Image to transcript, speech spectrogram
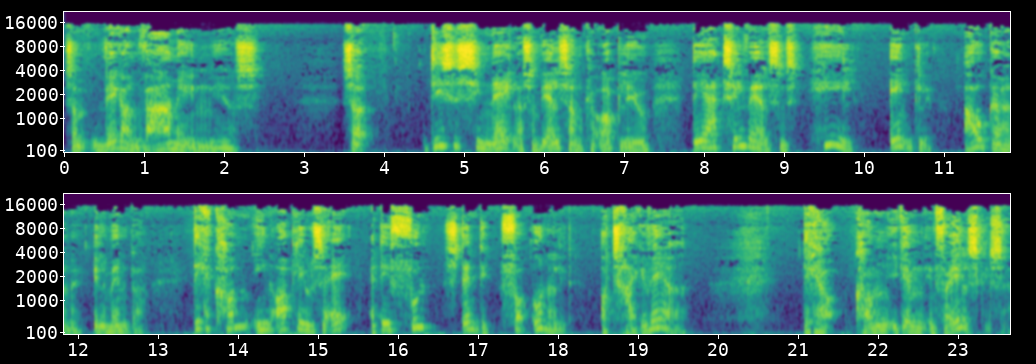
som vækker en varme inden i os. Så disse signaler, som vi alle sammen kan opleve, det er tilværelsens helt enkle, afgørende elementer. Det kan komme i en oplevelse af, at det er fuldstændig forunderligt at trække vejret. Det kan komme igennem en forelskelse.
